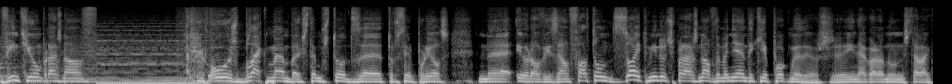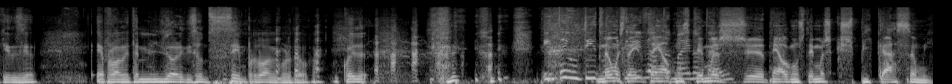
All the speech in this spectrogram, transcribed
21 para as 9. Os Black Mamba, estamos todos a torcer por eles na Eurovisão. Faltam 18 minutos para as 9 da manhã, daqui a pouco, meu Deus. Ainda agora o Nuno estava aqui a dizer. É provavelmente a melhor edição de sempre do Homem Mordeu. Coisa... E tem um título Não, mas tem, tem alguns também, temas, eh, tem alguns temas que espicaçam e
